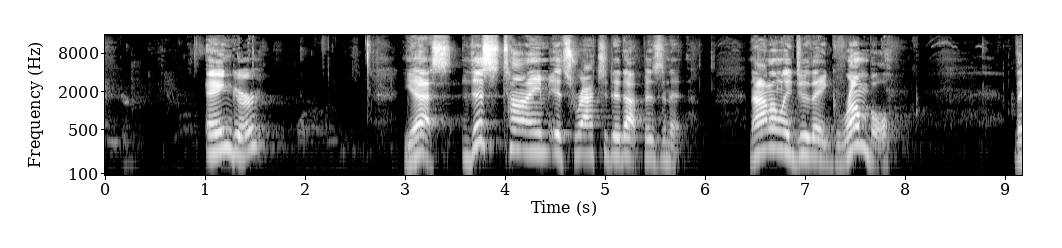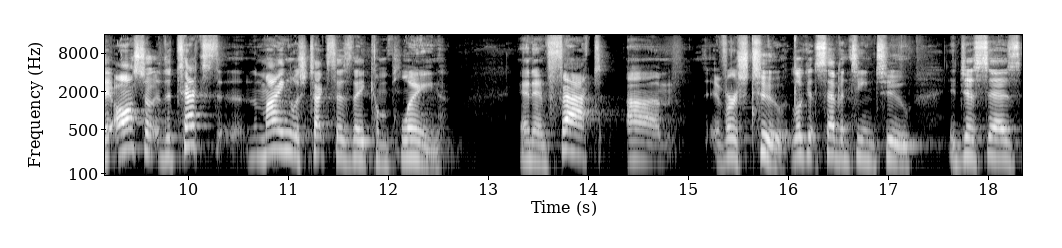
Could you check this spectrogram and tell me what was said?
Anger. Anger. Yes, this time it's ratcheted up, isn't it? Not only do they grumble, they also, the text, my English text says they complain. And in fact, um, verse 2, look at 17 2. It just says,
